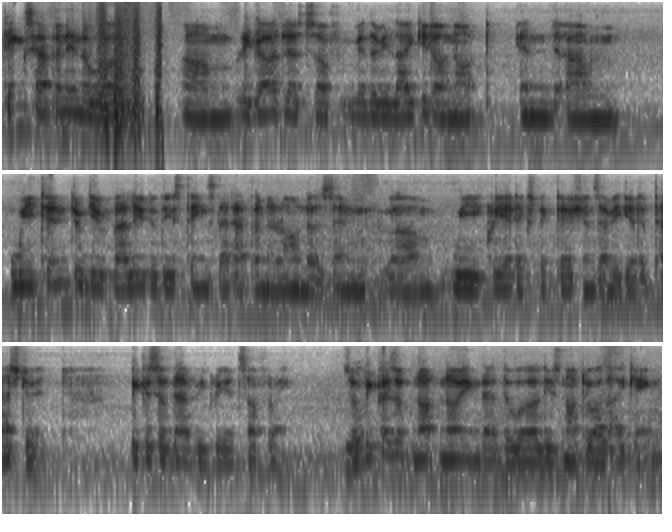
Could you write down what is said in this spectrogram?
things happen in the world um, regardless of whether we like it or not? And um, we tend to give value to these things that happen around us and um, we create expectations and we get attached to it. Because of that we create suffering. So because of not knowing that the world is not to our liking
